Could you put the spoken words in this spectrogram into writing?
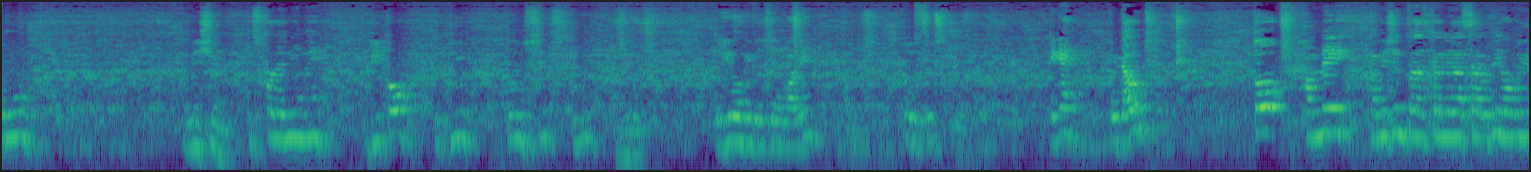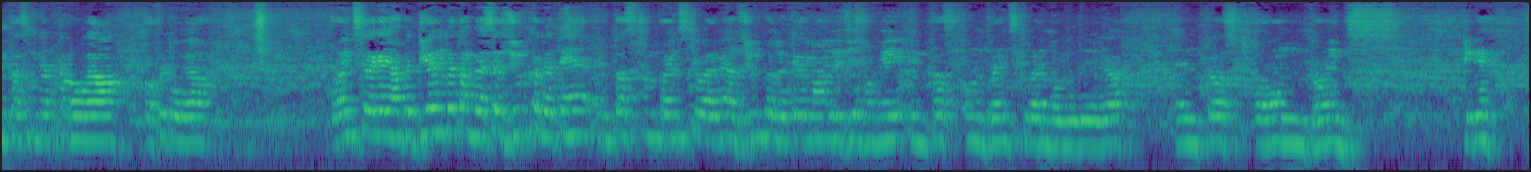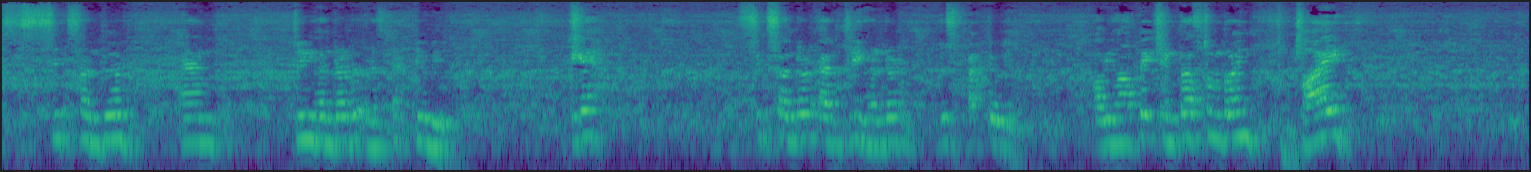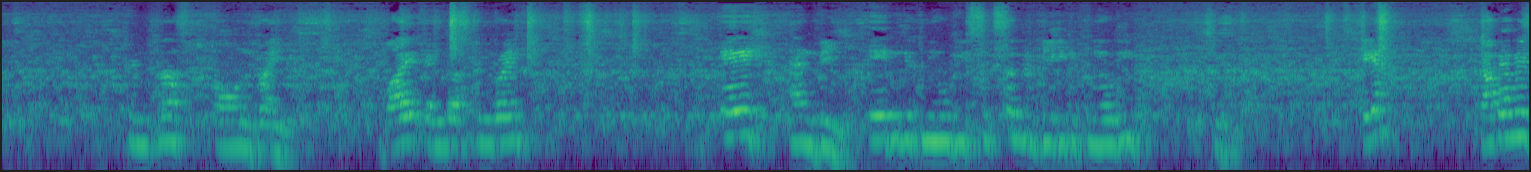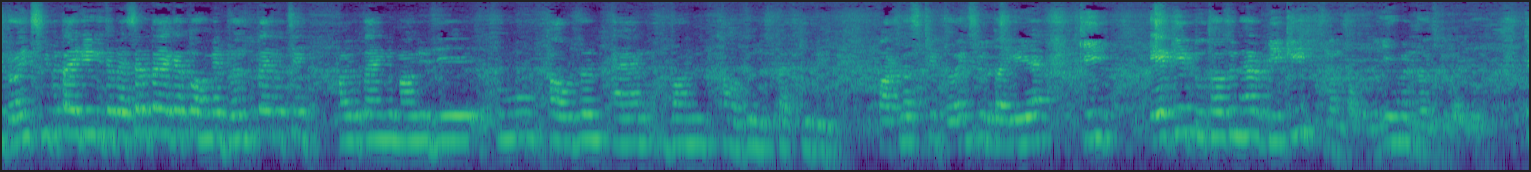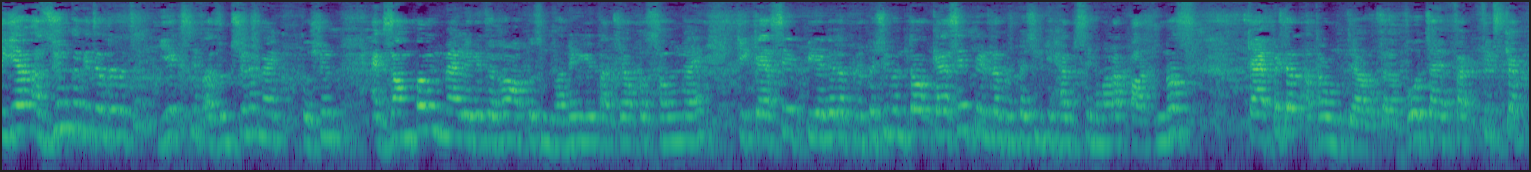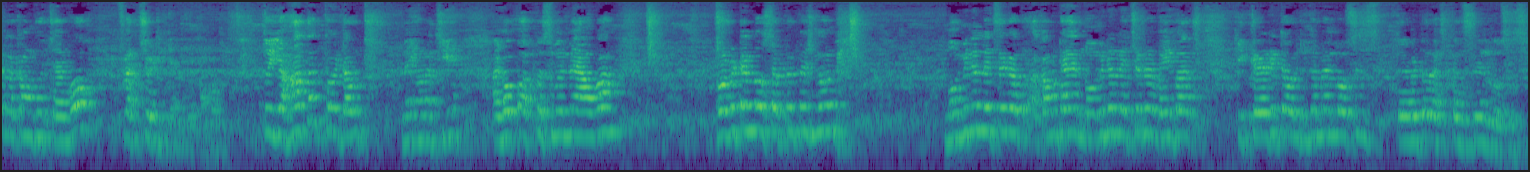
कमीशन इसको देनी हमें? बी को? कितनी? टू सिक्स टू ज़ीरो तो ये होगी बच्चे हमारी टू सिक्स टू ठीक है? डाउट तो हमने कमीशन चार्ज कर लिया सैलरी हो गई इंटरेस्ट कैपिटल हो गया प्रॉफिट हो गया. ड्राइंग्स का यहाँ पे दिया नहीं पता, हम वैसे अज्यूम कर लेते हैं इंटरेस्ट ऑन ड्राइंग्स के बारे में अज्यूम कर लेते हैं। मान लीजिए हमें इंटरेस्ट ऑन ड्राइंग्स के बारे में बोल दिएगा इंटरेस्ट ऑन ड्राइंग्स ठीक है? Six hundred and three hundred respectively ठीक है? Six hundred and three hundred respectively अब यहाँ पे interest on drawing by interest on drawing by interest on drawing A and B A की कितनी होगी? सिक्स हंड्रेड बी की कितनी होगी? ठीक है? यहाँ पे हमें ड्राइंग्स भी बताई गई कि जब ऐसे बताया गया तो हमें ड्राइंग्स बताए बच्चे। हमें बताएँगे, मान लीजिए two thousand and one thousand respectively partners की ड्राइंग्स भी बताई गई है कि ए की टू थाउज़ेंड है और बी की वन थाउज़ेंड ये हमें ड्राइंग्स बताई तो ये अज्यूम करके चल रहे बच्चे। ये एक सिर्फ़ अजम्पन है, मैं क्वेश्चन एग्ज़ाम्पल मैं लेके चल रहा हूँ आपको समझाने के लिए ताकि आपको समझ में आए कि कैसे पी एल एल प्रिपरेशन बनता है और कैसे पी एल प्रिपरेशन की हेल्प से हमारा पार्टनर्स कैपिटल अकाउंट तैयार होता है। वो चाहे फिक्स कैपिटल अकाउंट हो, चाहे वो फ्लक्चुएटिंग कैपिटल अकाउंट हो। तो यहाँ तक कोई डाउट नहीं होना चाहिए। आई होप आपको समझ में आया होगा। Profit and loss account nominal nature का अकाउंट है नॉमिनल नेचर में वही बात कि क्रेडिट और इनकम एंड लॉसेस डेबिट और expenses and losses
